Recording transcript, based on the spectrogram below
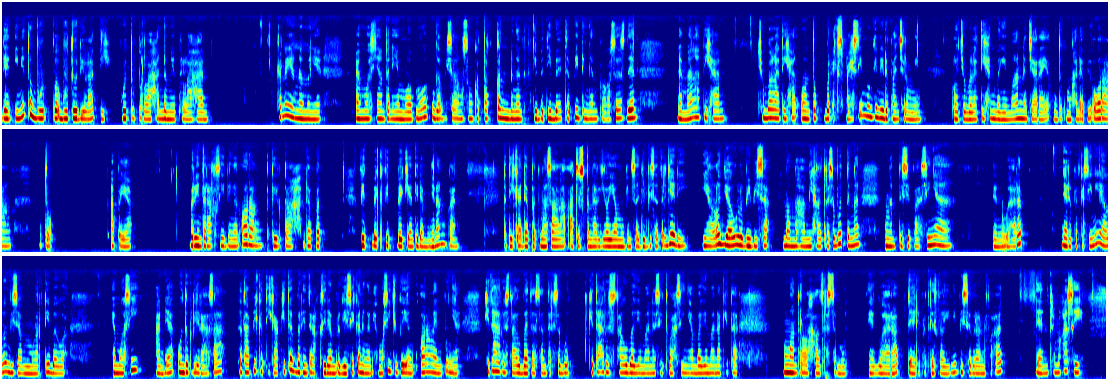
dan ini tuh butuh dilatih butuh perlahan demi perlahan karena yang namanya emosi yang tadinya meluap-meluap gak bisa langsung ketekan dengan tiba-tiba tapi dengan proses dan namanya latihan. Coba latihan untuk berekspresi mungkin di depan cermin. Lo coba latihan bagaimana cara ya untuk menghadapi orang untuk apa ya berinteraksi dengan orang ketika dapat feedback-feedback yang tidak menyenangkan ketika dapat masalah atau skenario yang mungkin saja bisa terjadi ya lo jauh lebih bisa memahami hal tersebut dengan mengantisipasinya dan gue harap dari podcast ini ya lo bisa mengerti bahwa emosi ada untuk dirasa tetapi ketika kita berinteraksi dan bergesekan dengan emosi juga yang orang lain punya, kita harus tahu batasan tersebut. Kita harus tahu bagaimana situasinya, bagaimana kita mengontrol hal tersebut. Ya gue harap dari podcast kali ini bisa bermanfaat dan terima kasih.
